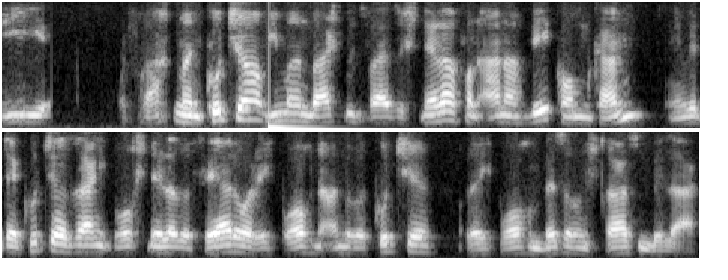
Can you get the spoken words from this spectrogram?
die fragt man Kutscher, wie man beispielsweise schneller von A nach B kommen kann. Dann wird der Kutscher sagen, ich brauche schnellere Pferde oder ich brauche eine andere Kutsche oder ich brauche einen besseren Straßenbelag.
